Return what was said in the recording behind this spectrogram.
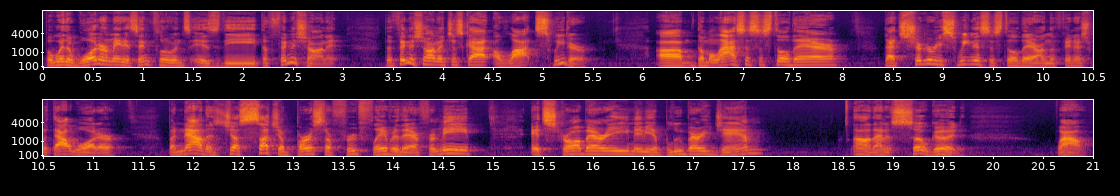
But where the water made its influence is the, the finish on it. The finish on it just got a lot sweeter. Um, the molasses is still there. That sugary sweetness is still there on the finish without water. But now there's just such a burst of fruit flavor there. For me, it's strawberry, maybe a blueberry jam. Oh, that is so good. Wow.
